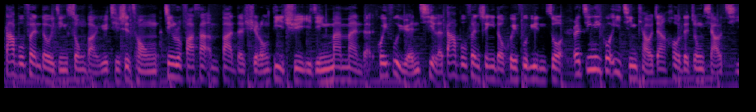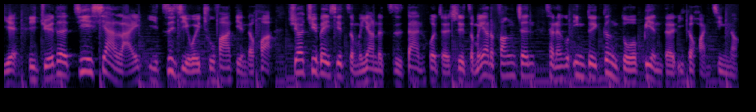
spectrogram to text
大部分都已经松绑，尤其是从进入发萨恩巴的雪龙地区，已经慢慢的恢复元气了，大部分生意都恢复。运作，而经历过疫情挑战后的中小企业，你觉得接下来以自己为出发点的话，需要具备一些怎么样的子弹，或者是怎么样的方针，才能够应对更多变的一个环境呢？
